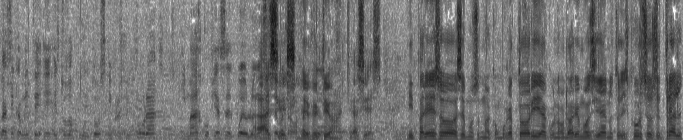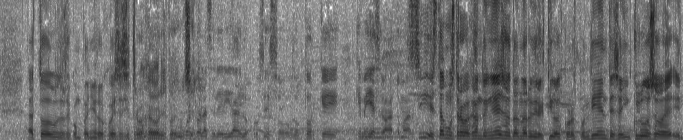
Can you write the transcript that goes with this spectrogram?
básicamente eh, estos dos puntos, infraestructura y más confianza del pueblo. así es, efectivamente, así es. Y para eso hacemos una convocatoria, lo haremos ya en nuestro discurso central a todos nuestros compañeros jueces y trabajadores. En cuanto a la celeridad de los procesos, doctor, ¿qué, ¿qué, medidas se van a tomar? Sí, estamos trabajando en eso, dando las directivas correspondientes e incluso, eh,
